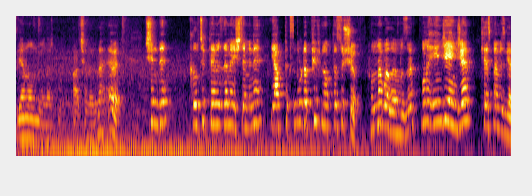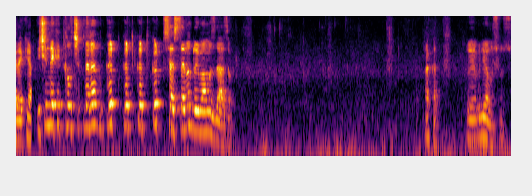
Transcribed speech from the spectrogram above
Ziyan olmuyorlar bu parçaları da. Evet. Şimdi kılçık temizleme işlemini yaptık. Burada püf noktası şu. Turna balığımızı bunu ince ince kesmemiz gerekiyor. İçindeki kılçıkların gırt gırt gırt gırt seslerini duymamız lazım. Bakın. Duyabiliyor musunuz?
